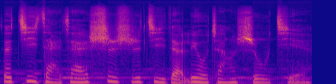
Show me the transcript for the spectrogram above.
这记载在士师记的六章十五节。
